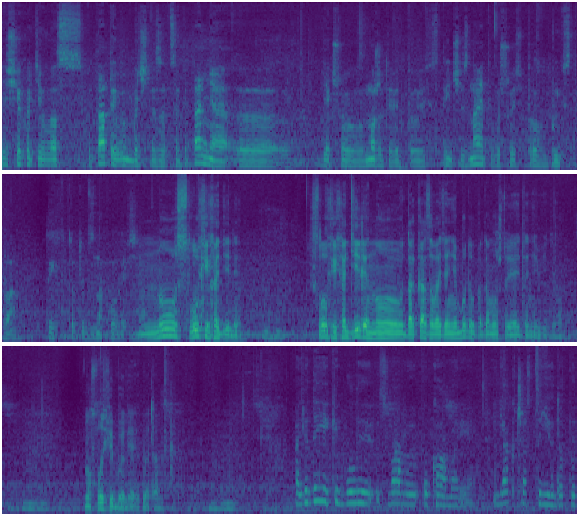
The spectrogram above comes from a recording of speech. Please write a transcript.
Я ще хотів вас спитати, вибачте за це питання. Е, якщо ви можете відповісти, чи знаєте ви щось про вбивства тих, хто тут знаходився? Ну, слухи ходили. Слухи ходили, но доказывать я не буду, потому что я это не видел. Но слухи были об этом. А людей, які були з вами у камері, як часто їх допит...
